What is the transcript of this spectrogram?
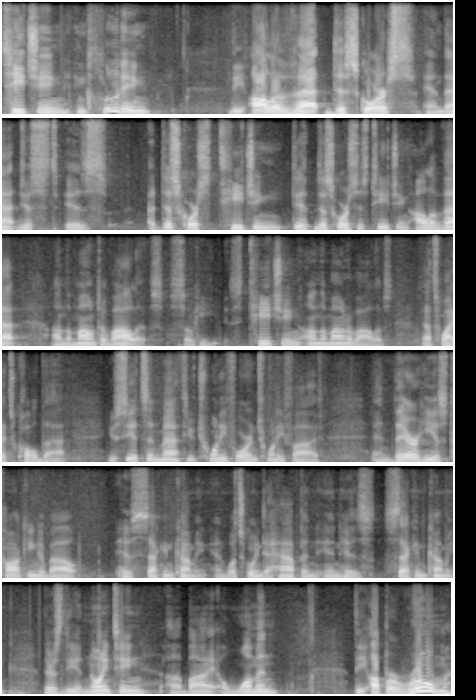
teaching, including the Olivet discourse, and that just is a discourse teaching, discourse is teaching. Olivet, on the Mount of Olives. So he is teaching on the Mount of Olives. That's why it's called that. You see, it's in Matthew 24 and 25. And there he is talking about his second coming and what's going to happen in his second coming. There's the anointing uh, by a woman, the upper room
